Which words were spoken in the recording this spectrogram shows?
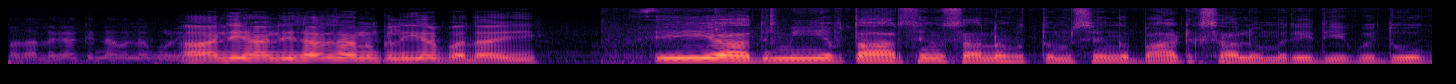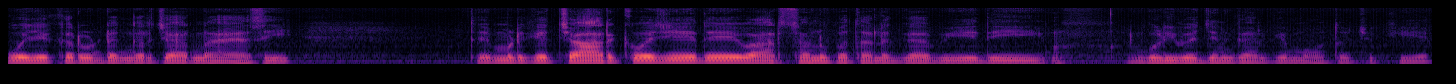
ਪਤਾ ਲੱਗਾ ਕਿੰਨਾ ਵੱਲੋਂ ਗੋਲੀਆਂ ਹਾਂਜੀ ਹਾਂਜੀ ਸਰ ਸਾਨੂੰ ਕਲੀਅਰ ਪਤਾ ਹੈ ਜੀ। ਇਹ ਆਦਮੀ ਅਵਤਾਰ ਸਿੰਘ ਸਨ, ਹੁਤਮ ਸਿੰਘ 62 ਕੁ ਸਾਲ ਉਮਰ ਦੀ ਕੋਈ 2 ਵਜੇ ਘਰੋਂ ਡੰਗਰ ਚਾਰਨ ਆਇਆ ਸੀ ਤੇ ਮੁੜ ਕੇ 4 ਵਜੇ ਇਹਦੇ ਵਾਰਸਾਂ ਨੂੰ ਪਤਾ ਲੱਗਾ ਵੀ ਇਹਦੀ ਗੋਲੀ ਵੱਜਣ ਕਰਕੇ ਮੌਤ ਹੋ ਚੁੱਕੀ ਹੈ।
